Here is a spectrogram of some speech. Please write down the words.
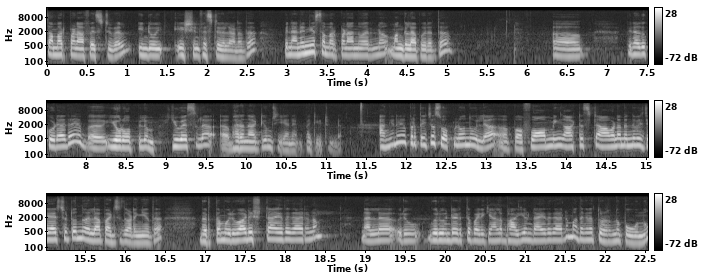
സമർപ്പണ ഫെസ്റ്റിവൽ ഇൻഡോ ഏഷ്യൻ ഫെസ്റ്റിവലാണത്. പിന്നെ അനന്യ സമർപ്പണ എന്ന് പറയുന്ന മംഗലാപുരത്ത്. പിന്നെ അതുകൂടാതെ യൂറോപ്പിലും യു എസിൽ ഭരതനാട്യവും ചെയ്യാൻ പറ്റിയിട്ടുണ്ട്. അങ്ങനെ പ്രത്യേകിച്ച് സ്വപ്നമൊന്നുമില്ല. പെർഫോമിംഗ് ആർട്ടിസ്റ്റ് ആവണമെന്ന് വിചാരിച്ചിട്ടൊന്നുമല്ല പഠിച്ചു തുടങ്ങിയത്. നൃത്തം ഒരുപാട് ഇഷ്ടമായത് കാരണം നല്ല ഒരു ഗുരുവിന്റെ അടുത്ത് പഠിക്കാനുള്ള ഭാഗ്യം ഉണ്ടായത് കാരണം അതങ്ങനെ തുടർന്ന് പോകുന്നു.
